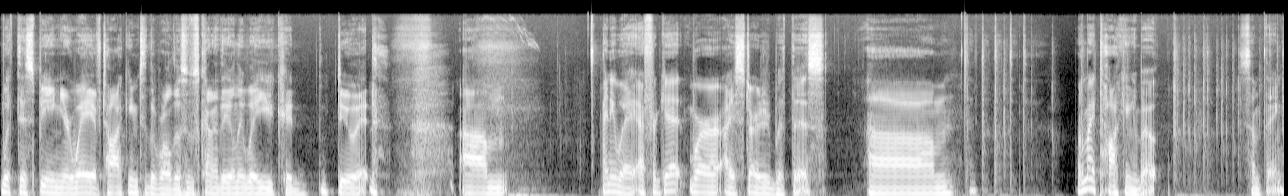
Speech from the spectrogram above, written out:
with this being your way of talking to the world. This was kind of the only way you could do it. um, anyway, I forget where I started with this. Um, what am I talking about? Something.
